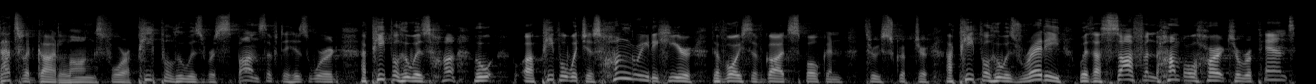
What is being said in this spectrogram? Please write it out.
That's what God longs for a people who is responsive to his word, a people who is who a people which is hungry to hear the voice of God spoken through scripture, a people who is ready with a softened humble heart to repent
